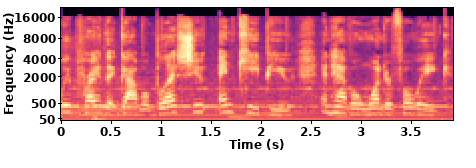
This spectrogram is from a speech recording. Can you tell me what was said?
We pray that God will bless you and keep you and have a wonderful week.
